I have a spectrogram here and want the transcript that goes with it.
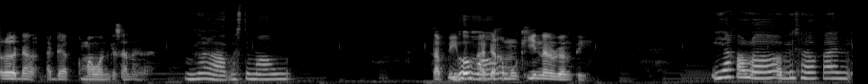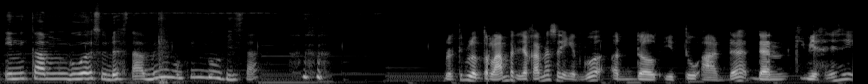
lu ada ada kemauan ke sana nggak? Enggak lah, pasti mau. Tapi Gua ada mau. kemungkinan berarti. Iya kalau misalkan income gue sudah stabil mungkin gue bisa. Berarti belum terlambat ya karena saya ingat gua adult itu ada dan biasanya sih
